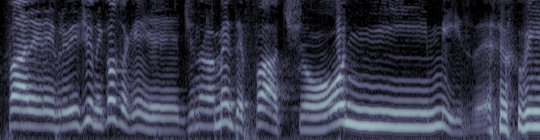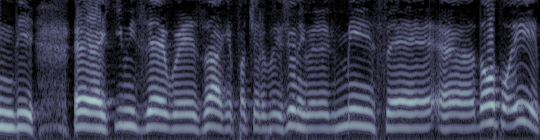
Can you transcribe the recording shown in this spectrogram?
fare le previsioni, cosa che generalmente faccio ogni mese. Quindi eh, chi mi segue sa che faccio le previsioni per il mese eh, dopo e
